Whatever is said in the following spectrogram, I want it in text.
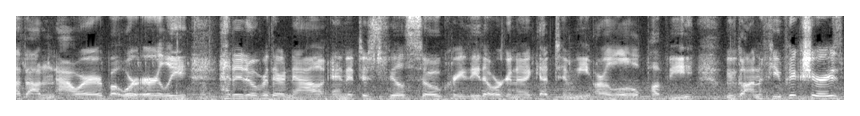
about an hour, but we're early, headed over there now, and it just feels so crazy that we're gonna get to meet our little puppy. We've gotten a few pictures.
